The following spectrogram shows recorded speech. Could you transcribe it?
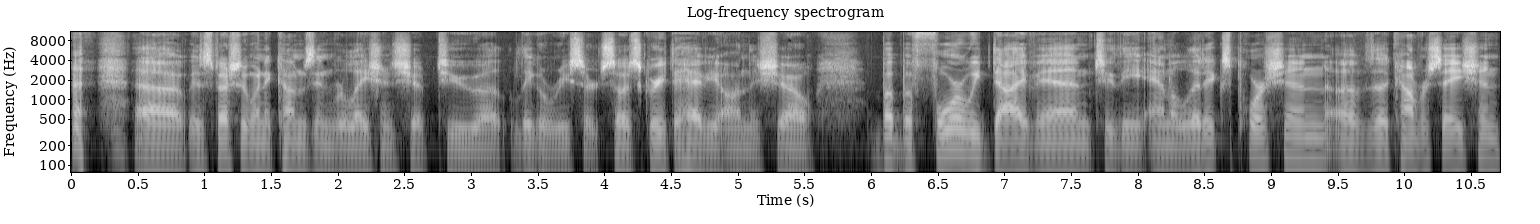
uh, especially when it comes in relationship to uh, legal research. So it's great to have you on the show. But before we dive into the analytics portion of the conversation,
